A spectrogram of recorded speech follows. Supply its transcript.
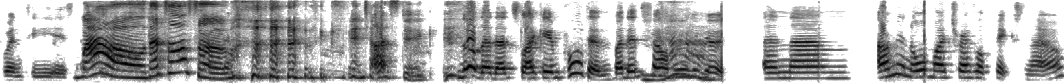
20 years. Wow, that's awesome. Fantastic. I, not that that's like important, but it felt yeah. really good. And um, I'm in all my travel pics now.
